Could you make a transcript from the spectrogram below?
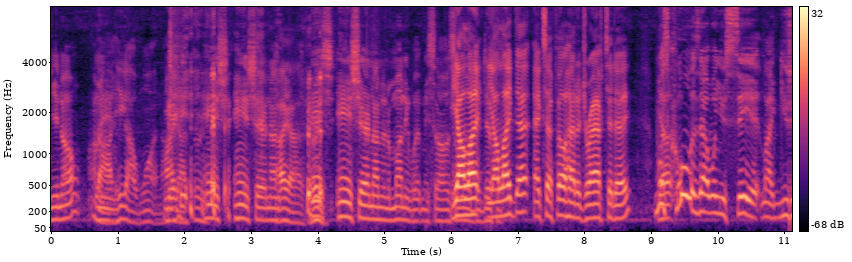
You know, I nah, mean, he got one. I got three. He ain't, sh- he ain't share none. I got he ain't, sh- he ain't share none of the money with me. So it's y'all like bit y'all like that? XFL had a draft today. What's Yeah. cool is that when you see it, like you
